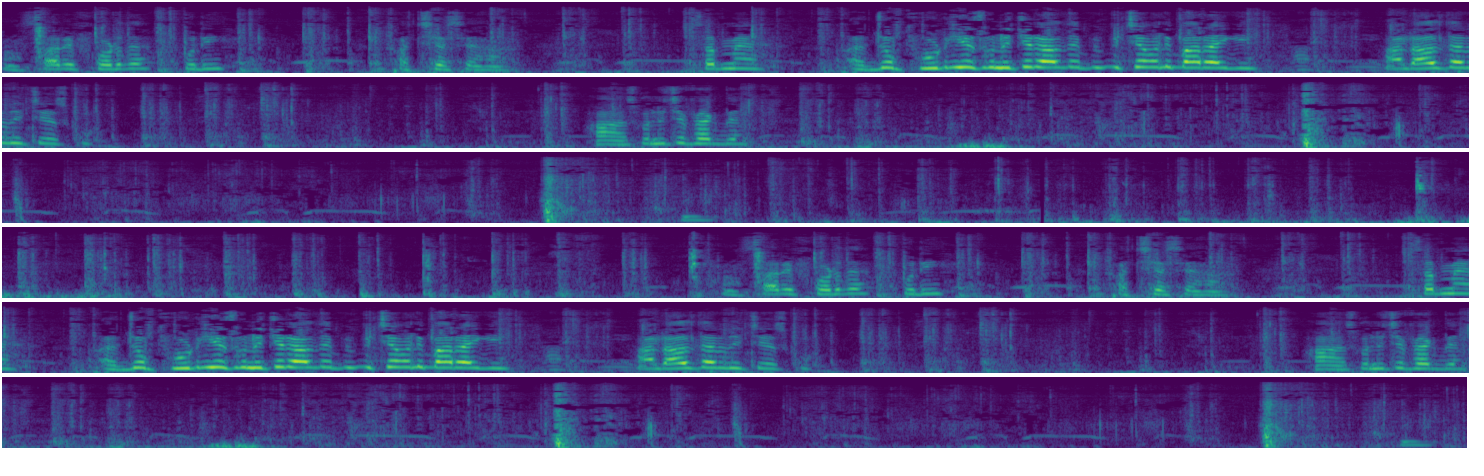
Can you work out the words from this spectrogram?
हाँ सारी फोड़ दे, पूरी। अच्छे से हाँ। सब में, जो फूट गई उसको नीचे डाल दे पीछे वाली बार आएगी। हाँ डालते रहो नीचे इसको। हाँ इसको नीचे फेंक दे। हाँ सारी फोड़ दे, पूरी। अच्छे से हाँ। सब में जो फूट गई, उसको नीचे डाल दे पीछे वाली बार आएगी हाँ डालते नीचे इसको हाँ इसको नीचे फेंक दे Hmm.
